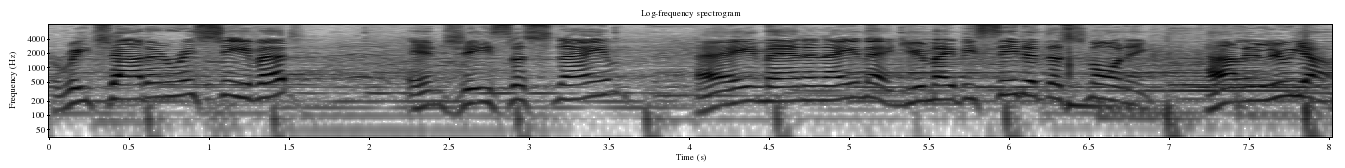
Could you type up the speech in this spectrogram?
Reach out and receive it. In Jesus' name, amen and amen. You may be seated this morning. Hallelujah.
